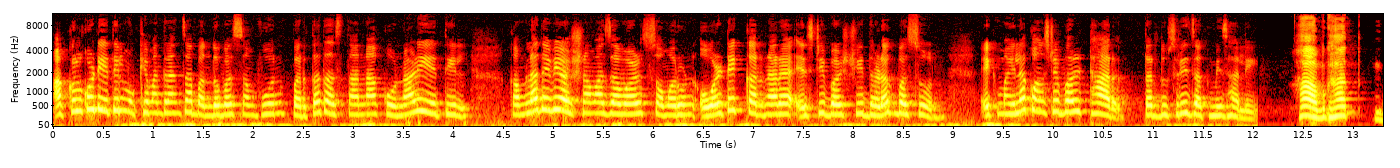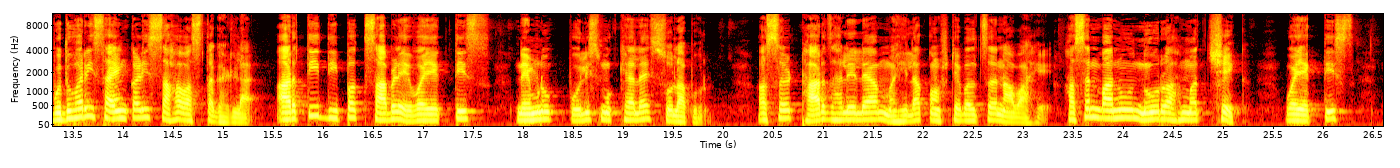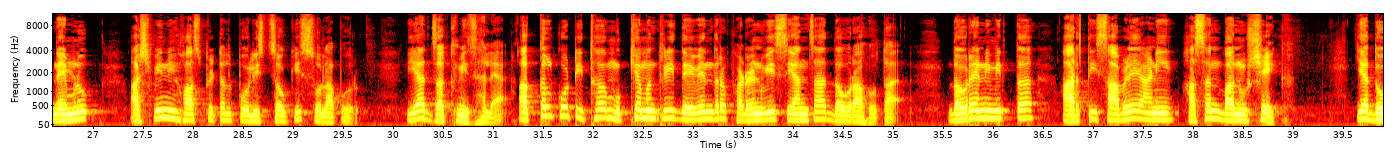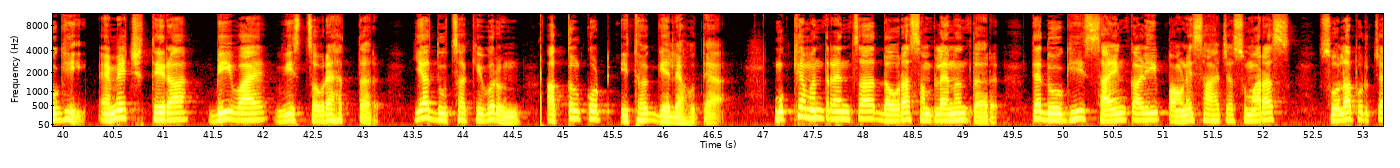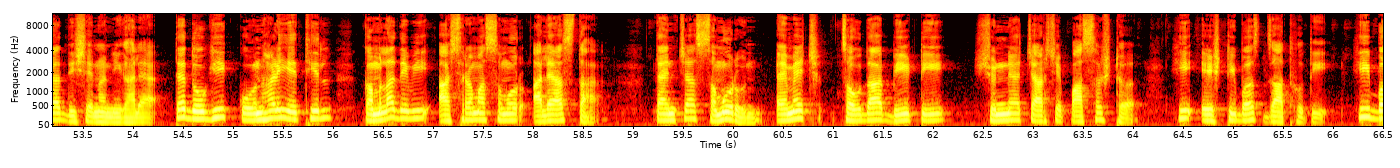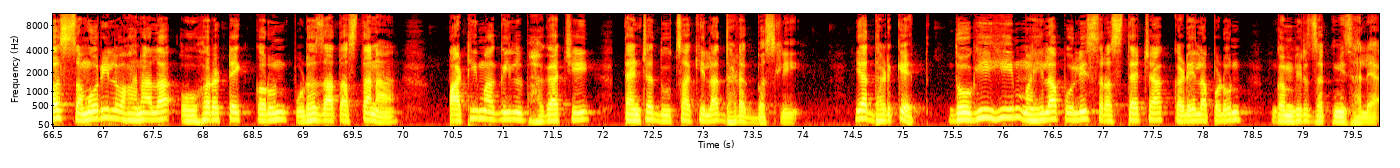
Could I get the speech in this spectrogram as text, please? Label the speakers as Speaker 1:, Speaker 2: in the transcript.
Speaker 1: अक्कलकोट येथील मुख्यमंत्र्यांचा बंदोबस्त संपवून परतत असताना कोनाळी येथील कमलादेवी आश्रमाजवळ समोरून ओव्हरटेक करणाऱ्या एस टी बसची धडक बसून एक महिला कॉन्स्टेबल ठार तर दुसरी जखमी झाली.
Speaker 2: हा अपघात बुधवारी सायंकाळी सहा वाजता घडला. आरती दीपक साबळे व एकतीस नेमणूक पोलीस मुख्यालय सोलापूर. असं ठार झालेल्या महिला कॉन्स्टेबलचं नाव आहे. हसन बानू नूर अहमद शेख व एकतीस नेमणूक अश्विनी हॉस्पिटल पोलीस चौकी सोलापूर. या जखमी झाल्या. अक्कलकोट इथं मुख्यमंत्री देवेंद्र फडणवीस यांचा दौरा होता. दौऱ्यानिमित्त आरती साबळे आणि हसन बानू शेख या दोघी एम एच तेरा बी वाय वीस चौऱ्याहत्तर या दुचाकीवरून अक्कलकोट इथं गेल्या होत्या. मुख्यमंत्र्यांचा दौरा संपल्यानंतर त्या दोघी सायंकाळी पावणेसहाच्या सुमारास सोलापूरच्या दिशेनं निघाल्या. त्या दोघी कोन्हाळी येथील कमलादेवी आश्रमासमोर आल्या असता त्यांच्या समोरून एम एच चौदा बी टी शून्य चारशे पासष्ट ही एस टी बस जात होती. ही बस समोरील वाहनाला ओव्हरटेक करून पुढं जात असताना पाठीमागील भागाची त्यांच्या दुचाकीला धडक बसली. या धडकेत दोघीही महिला पोलीस रस्त्याच्या कडेला पडून गंभीर जखमी झाल्या.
